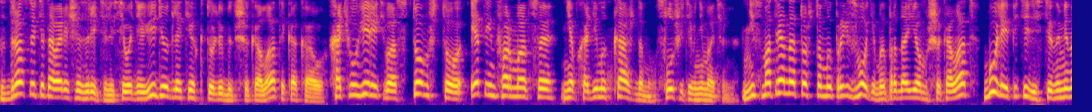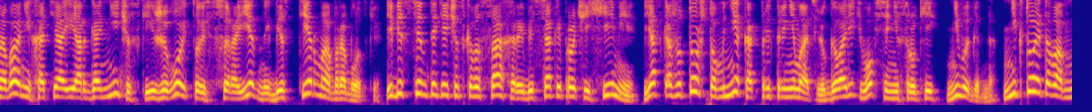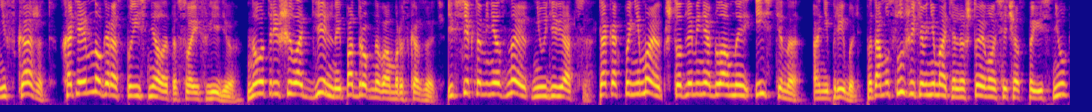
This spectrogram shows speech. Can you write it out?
Здравствуйте, товарищи зрители! Сегодня видео для тех, кто любит шоколад и какао. Хочу уверить вас в том, что эта информация необходима каждому. Слушайте внимательно. Несмотря на то, что мы производим и продаем шоколад, более 50 наименований, хотя и органический, и живой, то есть сыроедный, без термообработки, и без синтетического сахара, и без всякой прочей химии, я скажу то, что мне, как предпринимателю, говорить вовсе не с руки, невыгодно. Никто это вам не скажет, хотя я много раз пояснял это в своих видео, но вот решил отдельно и подробно вам рассказать. И все, кто меня знают, не удивятся, так как понимают, что для меня главная истина, а не прибыль. Потому слушайте внимательно, что я вам сейчас поясню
